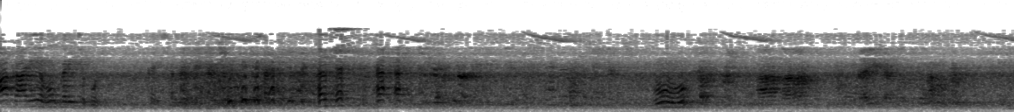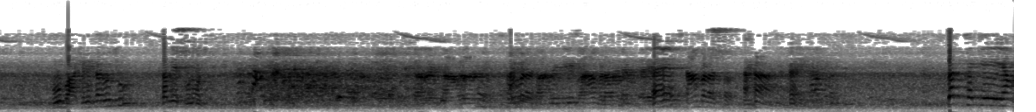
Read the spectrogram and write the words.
आ कार्य हूँ, करी सकूँ। હું હું ભાષણ કરું છું તમે સુનો છો સાંભળો છો तत्सकेयम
